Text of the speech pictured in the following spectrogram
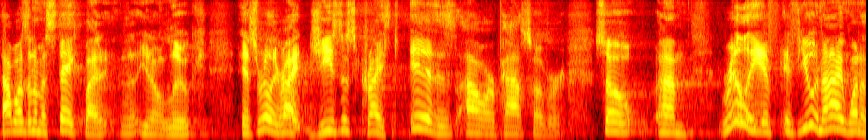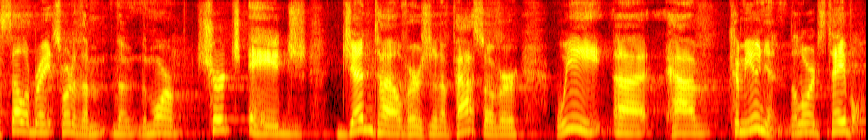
that wasn't a mistake by you know Luke. It's really right. Jesus Christ is our Passover. So um, really, if, if you and I want to celebrate sort of the, the, the more church age Gentile version of Passover, we uh, have communion, the Lord's table.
